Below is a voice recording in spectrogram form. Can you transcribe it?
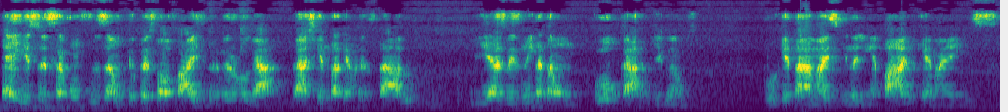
é isso, essa confusão que o pessoal faz, em primeiro lugar, acho que não está tendo resultado, e às vezes nem está tão low carb, digamos, porque está mais seguindo a linha palio, que é mais,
